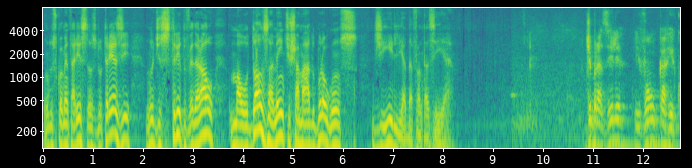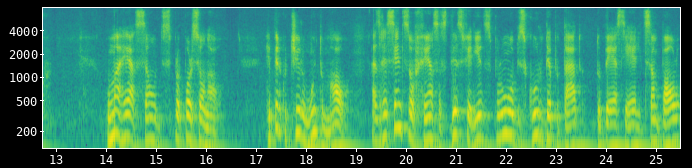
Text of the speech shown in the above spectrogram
um dos comentaristas do 13, no Distrito Federal, maldosamente chamado por alguns de Ilha da Fantasia. De Brasília, Ivon Carrico uma reação desproporcional. Repercutiram muito mal as recentes ofensas desferidas por um obscuro deputado do PSL de São Paulo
